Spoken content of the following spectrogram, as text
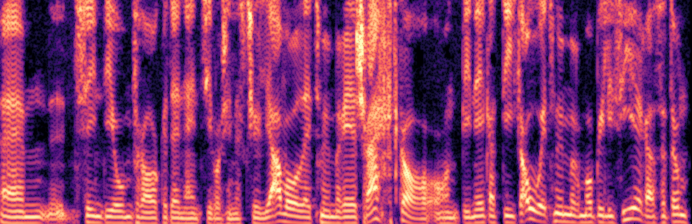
ähm, sind, die Umfragen, dann haben sie wahrscheinlich das Gefühl, jawohl, jetzt müssen wir erst recht gehen. Und bei negativ, oh, jetzt müssen wir mobilisieren. Also darum,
